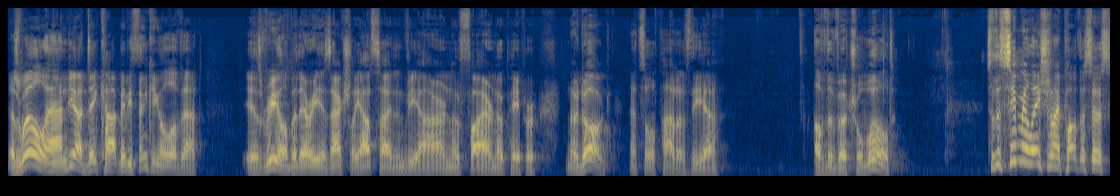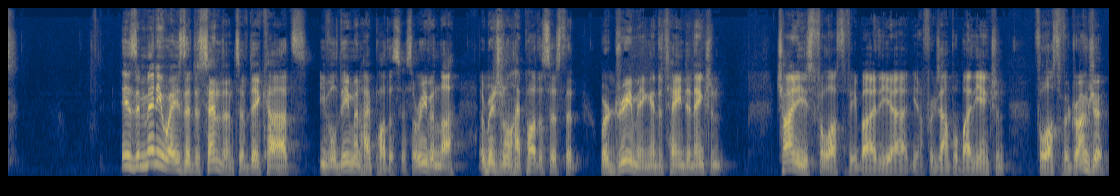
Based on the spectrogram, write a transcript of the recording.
as well. And yeah, Descartes maybe thinking all of that is real, but there he is actually outside in VR, no fire, no paper, no dog. That's all part of the, uh, of the virtual world. So the simulation hypothesis is in many ways the descendant of Descartes' evil demon hypothesis, or even the original hypothesis that we're dreaming entertained in ancient Chinese philosophy by the, uh, you know, for example, by the ancient philosopher Zhuangzi,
